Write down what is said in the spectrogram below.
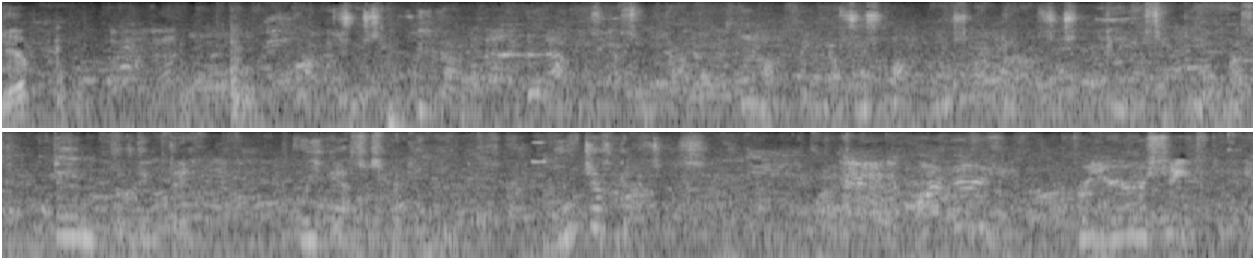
Yep. sus manos, brazos, pies y piernas dentro del tren. Cuide a sus pequeñitos. Muchas gracias. And partners, for your safety,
